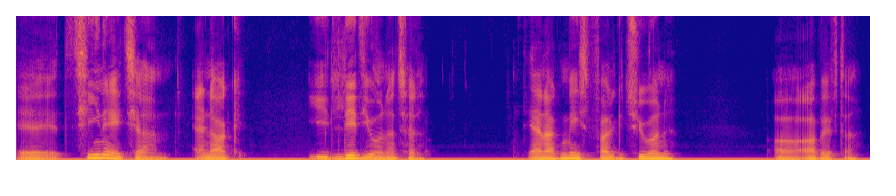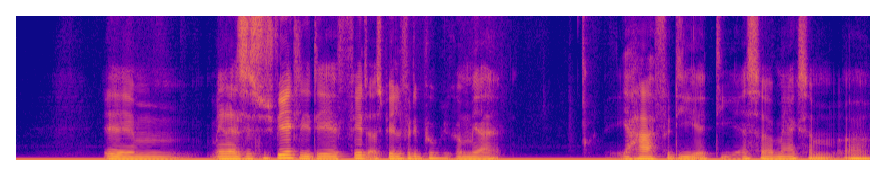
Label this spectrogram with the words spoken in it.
Øh, teenager er nok i lidt i undertal. Det er nok mest folk i 20'erne og op efter. Øhm, men altså, jeg synes virkelig, det er fedt at spille for det publikum, jeg, jeg har, fordi at de er så opmærksomme, og,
